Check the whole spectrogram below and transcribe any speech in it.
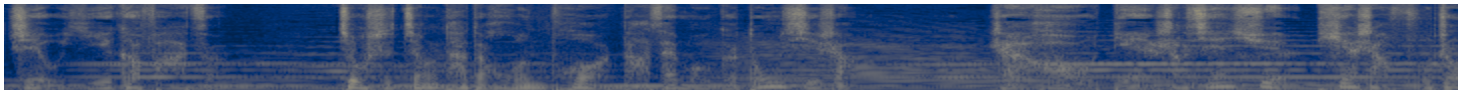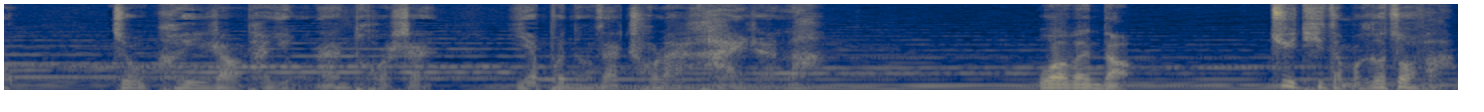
只有一个法子，就是将他的魂魄打在某个东西上，然后点上鲜血，贴上符咒，就可以让他永难脱身，也不能再出来害人了。我问道，具体怎么个做法？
